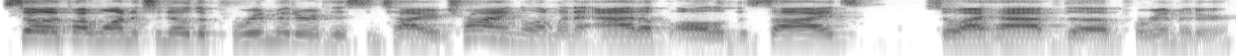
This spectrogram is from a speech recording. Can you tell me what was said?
So if I wanted to know the perimeter of this entire triangle, I'm going to add up all of the sides. So I have the perimeter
